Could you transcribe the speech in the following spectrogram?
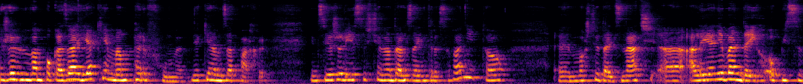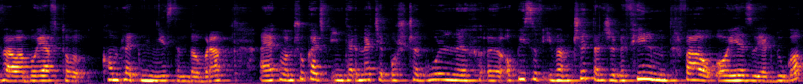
żebym Wam pokazała, jakie mam perfumy, jakie mam zapachy. Więc jeżeli jesteście nadal zainteresowani, to e, możecie dać znać, e, ale ja nie będę ich opisywała, bo ja w to kompletnie nie jestem dobra. A jak mam szukać w internecie poszczególnych e, opisów i Wam czytać, żeby film trwał, o Jezu, jak długo,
